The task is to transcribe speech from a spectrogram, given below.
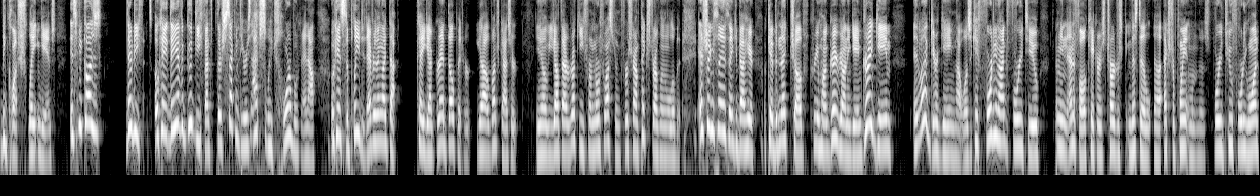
be clutch late in games. It's because their defense. Okay, they have a good defense, but their secondary is absolutely just horrible right now. Okay, it's depleted, everything like that. Okay, you got Grant Delpit hurt. You got a bunch of guys hurt. You know, you got that rookie from Northwestern, first round pick, struggling a little bit. Interesting thing to think about here. Okay, but Nick Chubb, Kareem Hunt, great running game, great game. And what a great game that was. Okay, 49 to 42. I mean, NFL kickers, Chargers missed an uh, extra point when it was 42 41.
